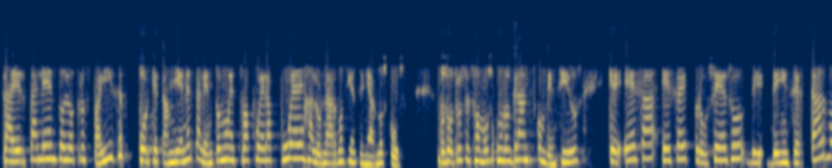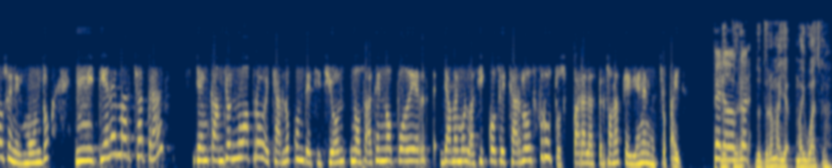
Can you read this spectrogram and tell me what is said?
traer talento de otros países, porque también el talento nuestro afuera puede jalonarnos y enseñarnos cosas. Nosotros somos unos grandes convencidos que ese proceso de, de insertarnos en el mundo ni tiene marcha atrás y en cambio no aprovecharlo con decisión nos hace no poder, llamémoslo así, cosechar los frutos para las personas que viven en nuestro país. Pero doctora, doctora, Mayhuasca,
